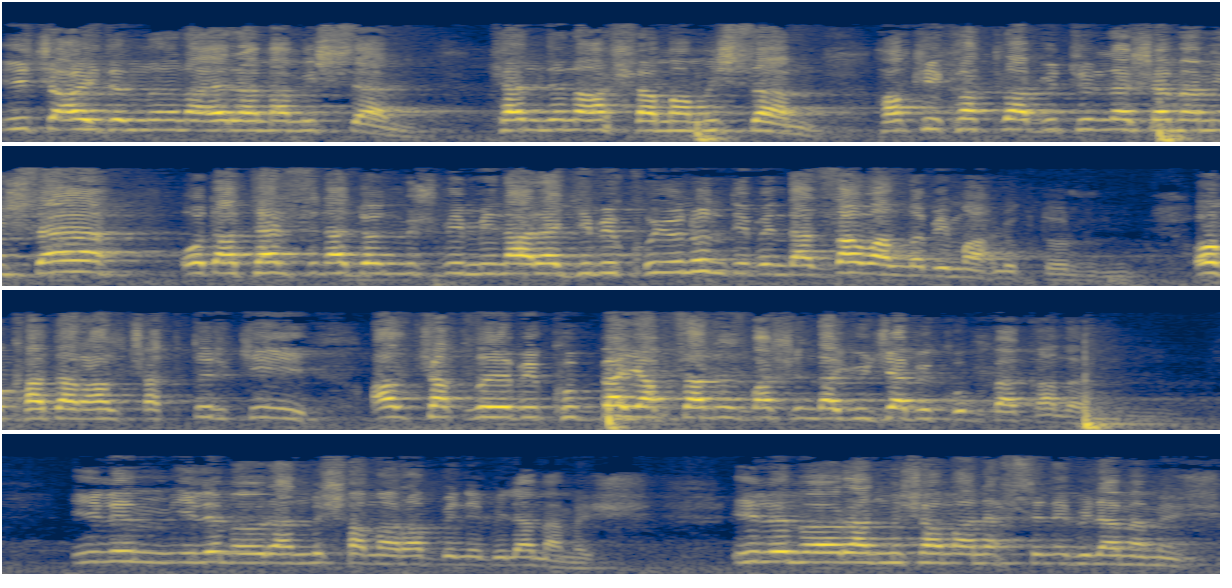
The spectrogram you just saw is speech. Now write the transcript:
iç aydınlığına erememişsem, kendini aşamamışsam, hakikatla bütünleşememişse, o da tersine dönmüş bir minare gibi kuyunun dibinde zavallı bir mahluktur. O kadar alçaktır ki, alçaklığı bir kubbe yapsanız başında yüce bir kubbe kalır. İlim, ilim öğrenmiş ama Rabbini bilememiş. İlim öğrenmiş ama nefsini bilememiş.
